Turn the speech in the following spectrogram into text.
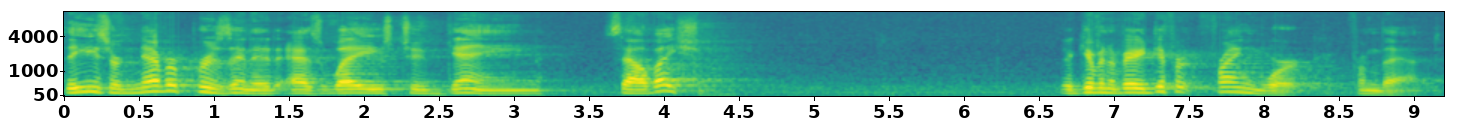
These are never presented as ways to gain salvation. They're given a very different framework from that.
